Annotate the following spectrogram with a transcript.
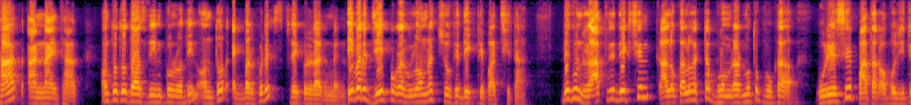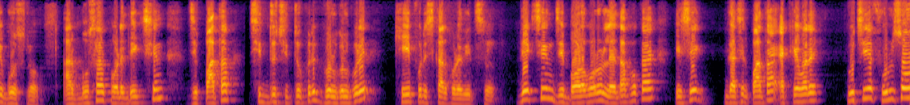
থাক আর নাই থাক, অন্তত দশ দিন, পনেরো দিন অন্তর একবার করে স্প্রে করে রাখবেন। এবারে যে পোকাগুলো আমরা চোখে দেখতে পাচ্ছি না। দেখুন, রাত্রে দেখছেন কালো কালো একটা ভোমরার মতো পোকা উড়ে এসে পাতার অপোজিটে বসল। আর বসার পরে দেখছেন যে পাতার ছিদ্র ছিদ্র করে গোল গোল করে খেয়ে পরিষ্কার করে দিচ্ছে। দেখছেন যে বড় বড় লেদা পোকা এসে গাছের পাতা একেবারে কুচিয়ে ফুলসহ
